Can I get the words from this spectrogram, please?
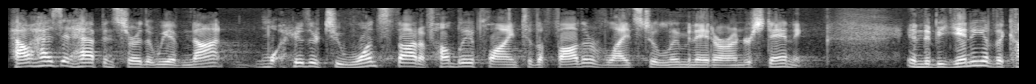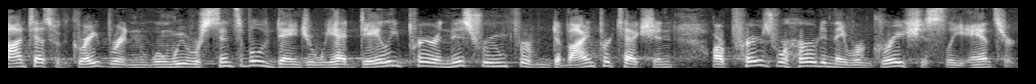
how has it happened, sir, that we have not hitherto once thought of humbly applying to the Father of lights to illuminate our understanding? In the beginning of the contest with Great Britain, when we were sensible of danger, we had daily prayer in this room for divine protection. Our prayers were heard and they were graciously answered.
